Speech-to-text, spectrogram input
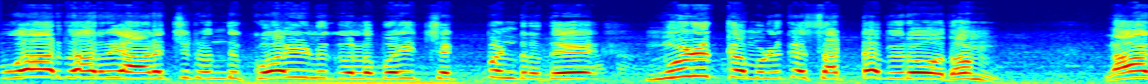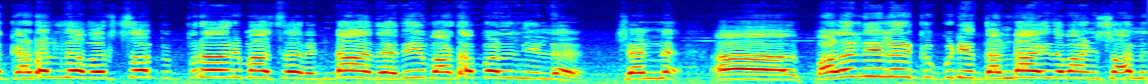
புகார்தாரையே அழைச்சிட்டு வந்து கோயிலுக்குள்ளே போய் செக் பண்ணுறது முழுக்க முழுக்க சட்ட விரோதம் நான் கடந்த வருஷம் பிப்ரவரி மாதம் ரெண்டாம் தேதி வடபழனியில் சென்னை பழனியில் இருக்கக்கூடிய தண்டாயுதபாணி சுவாமி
